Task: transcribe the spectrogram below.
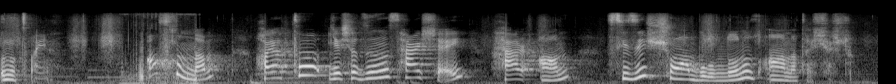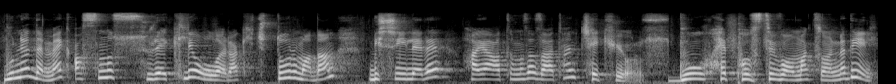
unutmayın. Aslında hayatta yaşadığınız her şey, her an sizi şu an bulunduğunuz ana taşır. Bu ne demek? Aslında sürekli olarak hiç durmadan bir şeyleri hayatımıza zaten çekiyoruz. Bu hep pozitif olmak zorunda değil.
